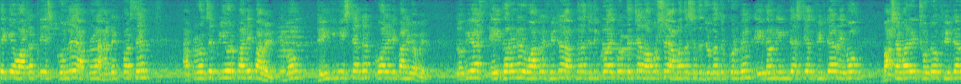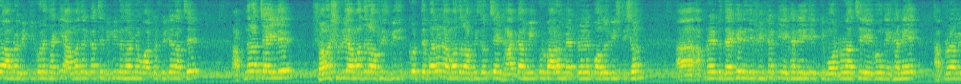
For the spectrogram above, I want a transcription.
থেকে ওয়াটার টেস্ট করলে আপনারা হান্ড্রেড পার্সেন্ট আপনারা হচ্ছে পিওর পানি পাবেন এবং ড্রিঙ্কিং স্ট্যান্ডার্ড কোয়ালিটি পানি পাবেন। তো ভিউয়ার্স, এই ধরনের ওয়াটার ফিল্টার আপনারা যদি ক্রয় করতে চান, অবশ্যই আমাদের সাথে যোগাযোগ করবেন। এই ধরনের ইন্ডাস্ট্রিয়াল ফিল্টার এবং বাসাবাড়ির ছোট ফিল্টারও আমরা বিক্রি করে থাকি। আমাদের কাছে বিভিন্ন ধরনের ওয়াটার ফিল্টার আছে। আপনারা চাইলে সরাসরি আমাদের অফিস ভিজিট করতে পারেন। আমাদের অফিস হচ্ছে ঢাকা মিরপুর বারো মেট্রো রেলের পল্লবী স্টেশন আপনারা একটু দেখেন এই যে ফিল্টারটি এখানে এই যে একটি মোটর আছে এবং এখানে আপনারা আমি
